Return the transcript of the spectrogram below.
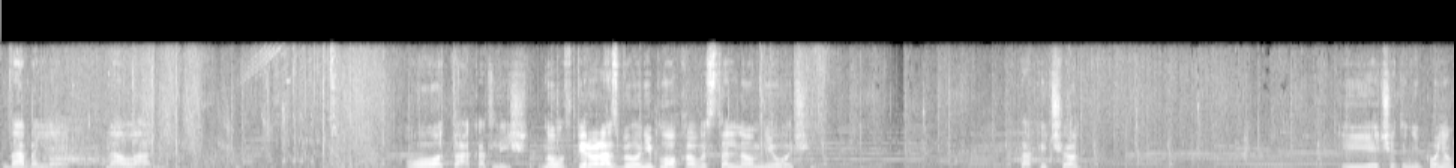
Да, блядь. Да ладно. Вот так, отлично. Ну, в первый раз было неплохо, а в остальном не очень. Так, и чё? И я что-то не понял.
